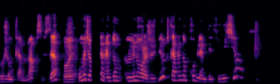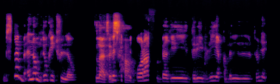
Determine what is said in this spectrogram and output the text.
الهجوم كان ناقص بزاف. هما كان عندهم من ورا جوج بيوت كان عندهم problème ديال finition بسبب انهم بداو كيتفلاو. الله يعطيك الصحه الكره باغي دريبلي قبل فهمتي؟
